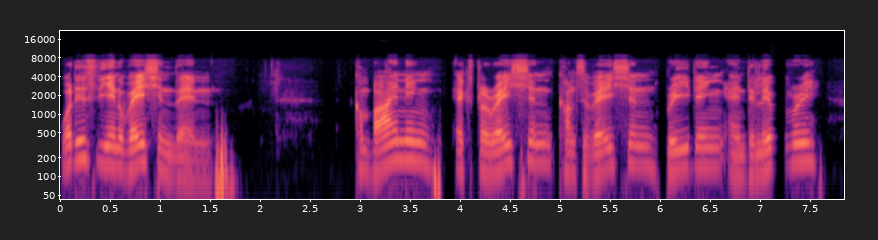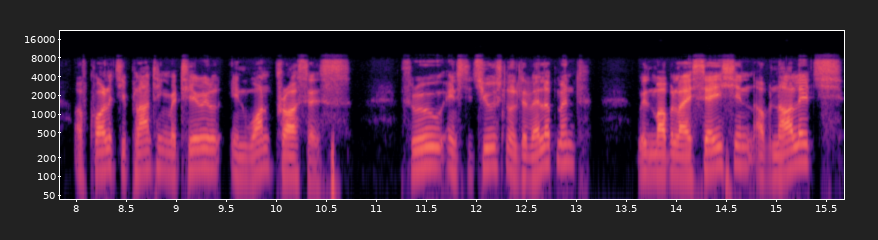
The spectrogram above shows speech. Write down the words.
What is the innovation then? Combining exploration, conservation, breeding, and delivery of quality planting material in one process through institutional development with mobilization of knowledge,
